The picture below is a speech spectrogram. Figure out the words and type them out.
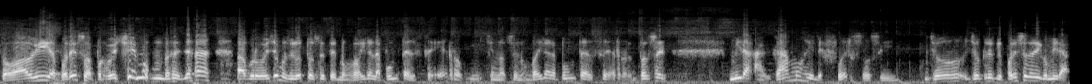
Todavía, por eso aprovechemos, ya aprovechemos, si no, se nos va a ir a la punta del cerro, si no se nos va a ir a la punta del cerro. Entonces, mira, hagamos el esfuerzo, sí. Yo, yo creo que por eso le digo, mira,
